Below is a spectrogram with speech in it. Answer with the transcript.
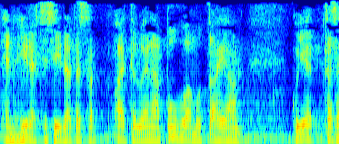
En hirveästi siitä tässä ajattelu enää puhua, mutta ihan kun Je, tässä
